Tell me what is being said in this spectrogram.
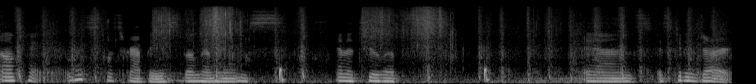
Okay, let's let's grab these the liliums and the tulips. And it's getting dark.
